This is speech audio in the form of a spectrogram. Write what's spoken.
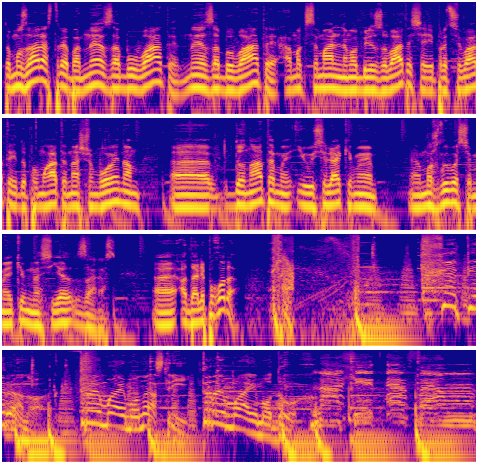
Тому зараз треба не забувати, не забивати, а максимально мобілізуватися і працювати і допомагати нашим воїнам е, донатами і усілякими е, можливостями, які в нас є зараз. Е, а далі погода. Хеппі ранок. Тримаємо настрій, тримаємо дух. На хід ефем.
